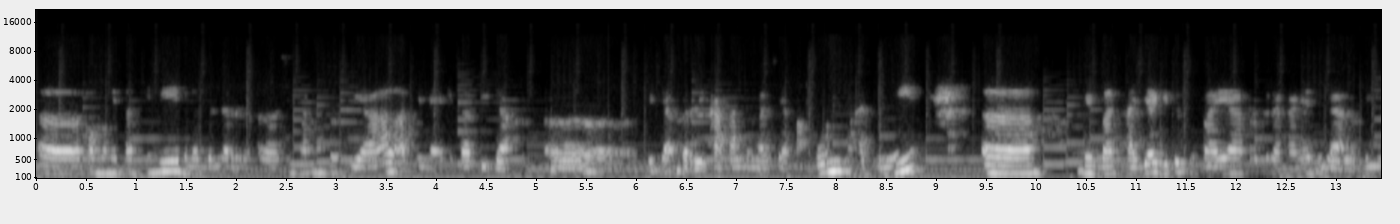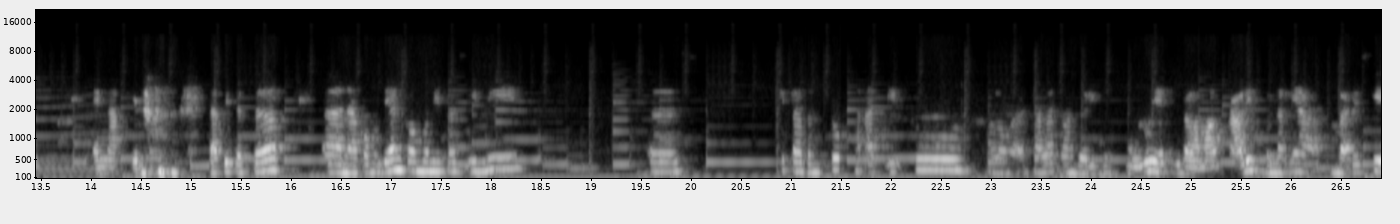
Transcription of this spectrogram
eh, komunitas ini benar-benar eh, sifatnya sosial, artinya kita tidak eh, tidak berikatan dengan siapa pun saat ini. Eh, bebas aja gitu supaya pergerakannya juga lebih enak gitu. Tapi tetap, uh, nah kemudian komunitas ini uh, kita bentuk saat itu kalau nggak salah tahun 2010 ya sudah lama sekali sebenarnya Mbak Rizky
